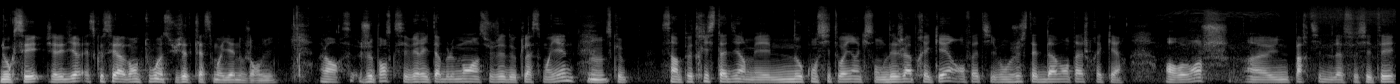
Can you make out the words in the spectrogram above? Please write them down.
Donc c'est, j'allais dire, est-ce que c'est avant tout un sujet de classe moyenne aujourd'hui? Alors je pense que c'est véritablement un sujet de classe moyenne, mmh. parce que c'est un peu triste à dire, mais nos concitoyens qui sont déjà précaires, en fait, ils vont juste être davantage précaires. En revanche, euh, une partie de la société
